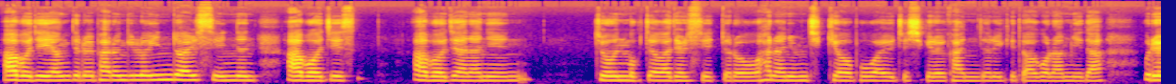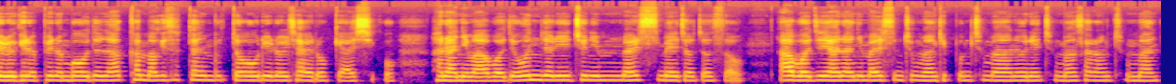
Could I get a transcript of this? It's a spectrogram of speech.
아버지 양들을 바른 길로 인도할 수 있는 아버지 아버지 하나님 좋은 목자가 될 수 있도록 하나님 지켜 보호하여 주시기를 간절히 기도하고 합니다. 우리를 괴롭히는 모든 악한 마귀 사탄부터 우리를 자유롭게 하시고 하나님 아버지 온전히 주님 말씀에 젖어서 아버지 하나님 말씀 충만 기쁨 충만 은혜 충만 사랑 충만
